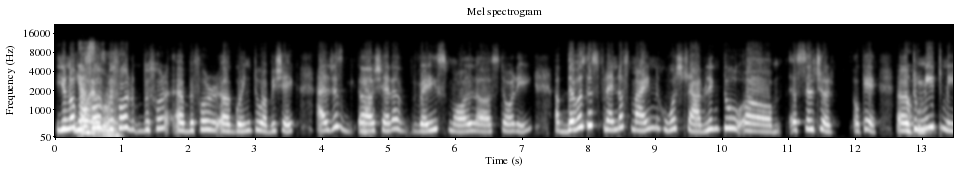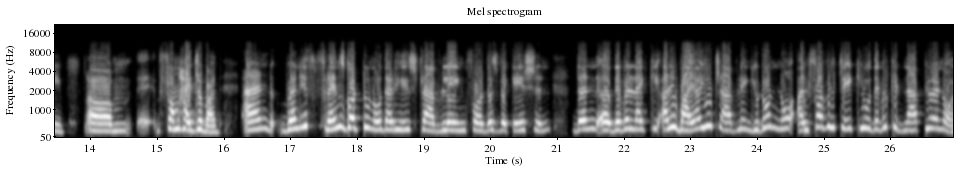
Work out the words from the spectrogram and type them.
you know yeah. before before before uh, before uh, going to abhishek i'll just uh, yeah. share a very small uh, story. Uh, there was this friend of mine who was traveling to um, silchar okay, uh, okay. to meet me um, from Hyderabad. And when his friends got to know that he's traveling for this vacation, then uh, they were like, Are, why are you traveling? You don't know ULFA will take you, they will kidnap you and all.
